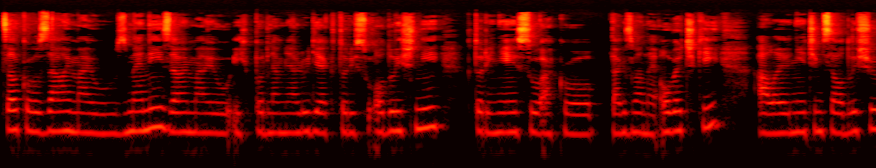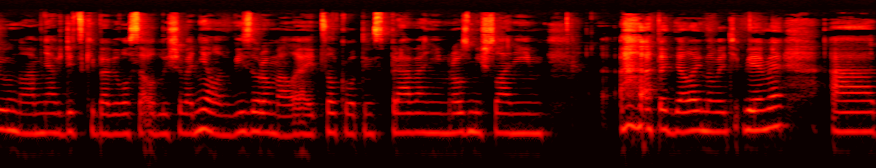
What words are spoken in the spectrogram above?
celkovo zaujímajú zmeny, zaujímajú ich podľa mňa ľudia, ktorí sú odlišní, ktorí nie sú ako tzv. ovečky, ale niečím sa odlišujú. No a mňa vždycky bavilo sa odlišovať nielen výzorom, ale aj celkovo tým správaním, rozmýšľaním a tak ďalej, no veď vieme. A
